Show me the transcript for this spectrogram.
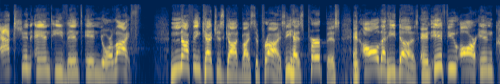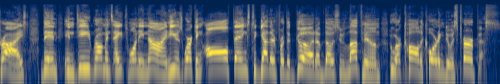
action and event in your life. Nothing catches God by surprise. He has purpose in all that he does. And if you are in Christ, then indeed Romans 8:29, he is working all things together for the good of those who love him, who are called according to his purpose.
